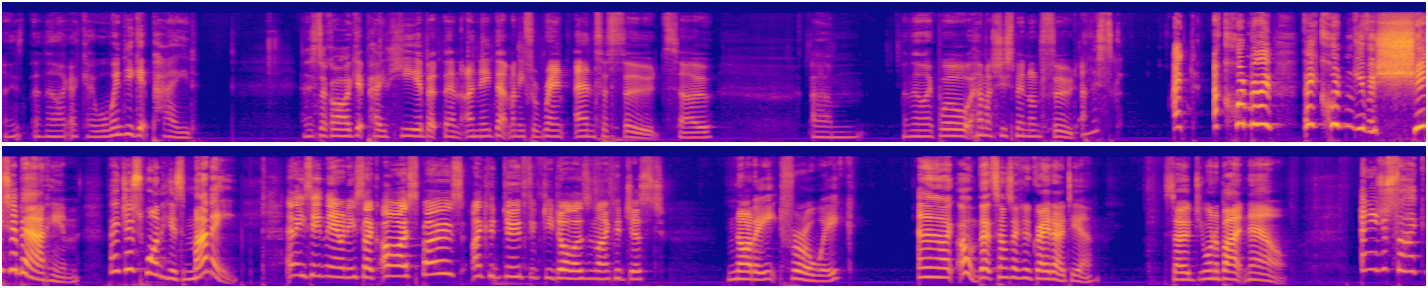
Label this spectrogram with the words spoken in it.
and they're like, okay, well, when do you get paid? And he's like, oh, I get paid here, but then I need that money for rent and for food. So, um, and they're like, well, how much do you spend on food? And this, I, I couldn't believe they couldn't give a shit about him. They just want his money. And he's in there and he's like, oh, I suppose I could do $50 and I could just not eat for a week. And then they're like, oh, that sounds like a great idea. So do you want to buy it now? And you're just like,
